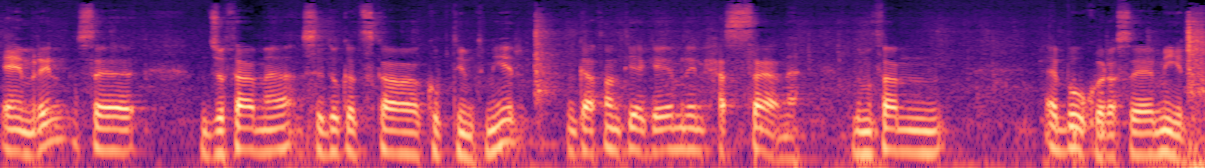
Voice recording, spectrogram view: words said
emrin se Xhuthame si duket s'ka kuptim të mirë, i ka thënë ti e ke emrin Hasane, do të thon e bukur ose e mirë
